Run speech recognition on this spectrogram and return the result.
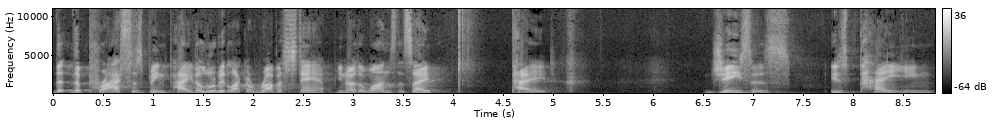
The, the price has been paid, a little bit like a rubber stamp, you know, the ones that say paid. Jesus is paying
